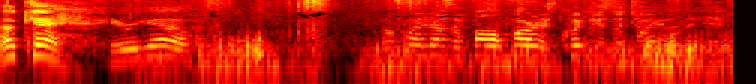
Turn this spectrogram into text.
Okay, here we go. Hopefully it doesn't fall apart as quick as the Toyota did.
